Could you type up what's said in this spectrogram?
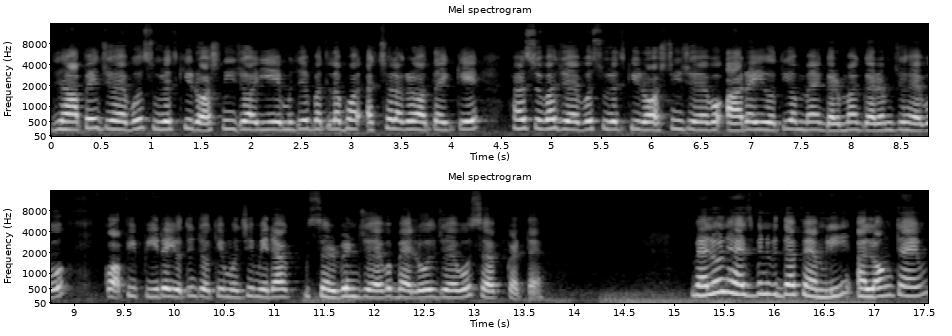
जहाँ पे जो है वो सूरज की रोशनी जो है, ये मुझे मतलब बहुत अच्छा लग रहा होता है कि हर सुबह जो है वो सूरज की रोशनी जो है वो आ रही होती है और मैं गर्मा गर्म जो है वो कॉफ़ी पी रही होती जो कि मुझे मेरा सर्वेंट जो है वो बेलोल जो है वो सर्व करता है। Bahlol has been with the family a long time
